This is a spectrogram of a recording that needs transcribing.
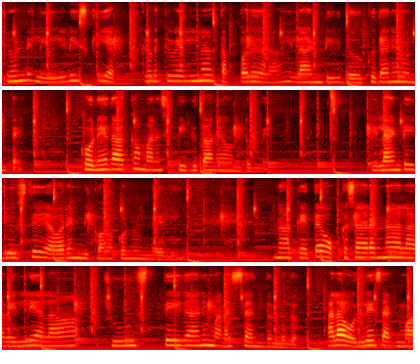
చూడండి లేడీస్కి ఎక్కడికి వెళ్ళినా తప్పదు కదా ఇలాంటివి దొరుకుతూనే ఉంటాయి. కొనేదాకా మనసు పీకుతానే ఉంటుంది. ఇలాంటివి చూస్తే ఎవరండి కొనకుండా ఉండేది? నాకైతే ఒక్కసారన్నా అలా వెళ్ళి అలా చూస్తే కానీ మనశ్శాంతి ఉండదు. అలా వదిలేసి అటు మా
